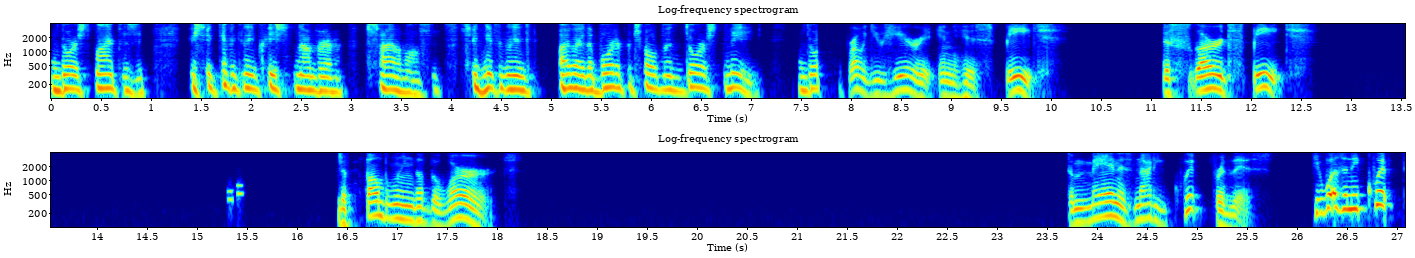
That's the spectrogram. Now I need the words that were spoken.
endorsed my position. We significantly increased the number of asylum officers. Significantly, by the way, the border patrol endorsed me. Bro, you hear it in his speech. The slurred speech. The fumbling of the words. The man is not equipped for this. He wasn't equipped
